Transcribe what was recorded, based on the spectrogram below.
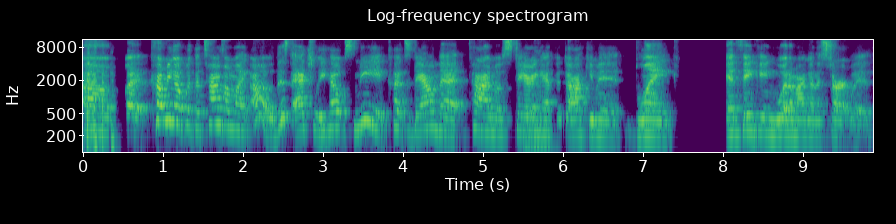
Um, but coming up with the times, I'm like, oh, this actually helps me. It cuts down that time of staring Yeah. at the document blank and thinking, what am I going to start with?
